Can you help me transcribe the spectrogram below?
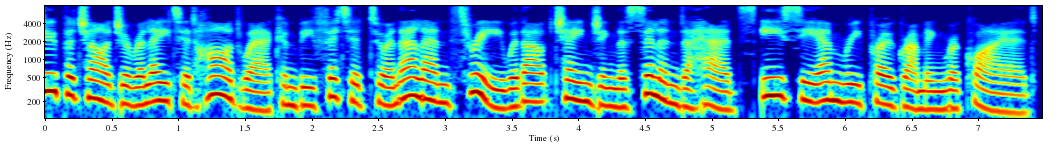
supercharger-related hardware can be fitted to an LN3 without changing the cylinder heads ECM reprogramming required.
